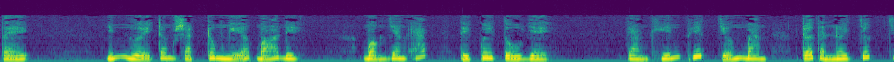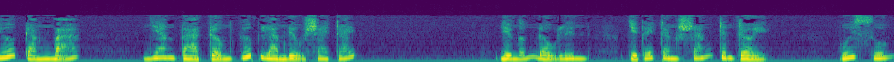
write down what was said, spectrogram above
tệ. Những người trong sạch trung nghĩa bỏ đi, bọn gian ác thì quy tụ về. Càng khiến thiết trưởng ban trở thành nơi chất chứa cặn bã, gian tà trộm cướp làm điều sai trái. Vừa ngẩng đầu lên, chỉ thấy trăng sáng trên trời. Cúi xuống,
